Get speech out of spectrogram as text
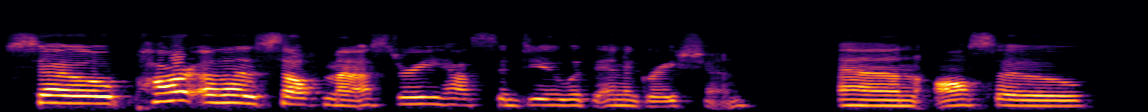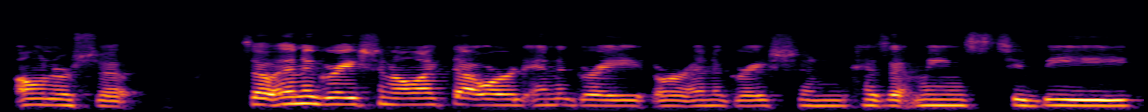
So part of self mastery has to do with integration and also ownership. So integration, I like that word integrate or integration because it means to be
